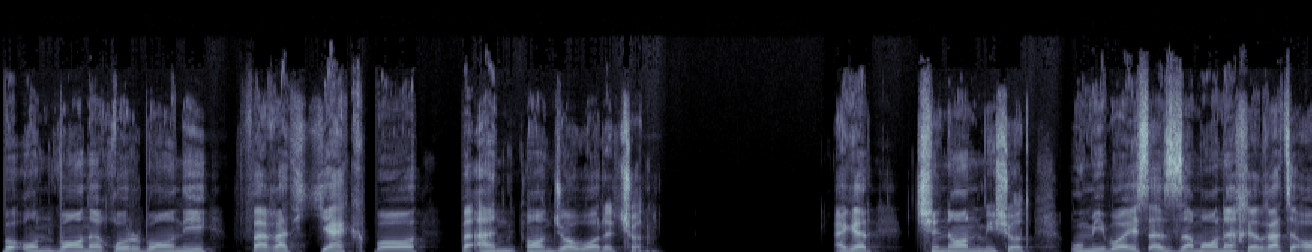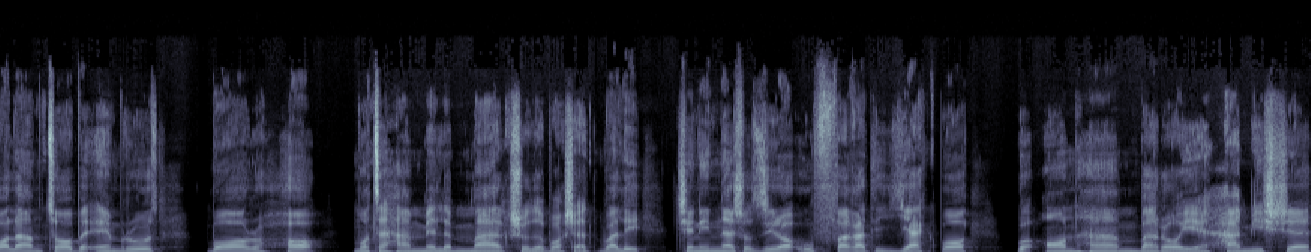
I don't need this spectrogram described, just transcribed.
به عنوان قربانی فقط یک بار به آنجا وارد شد. اگر چنان می‌شد او می بایست از زمان خلقت عالم تا به امروز بارها متحمل مرگ شده باشد. ولی چنین نشد زیرا او فقط یک بار و آن هم برای همیشه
